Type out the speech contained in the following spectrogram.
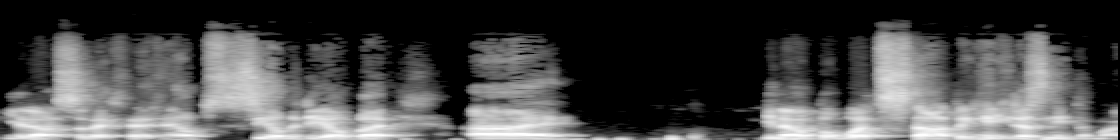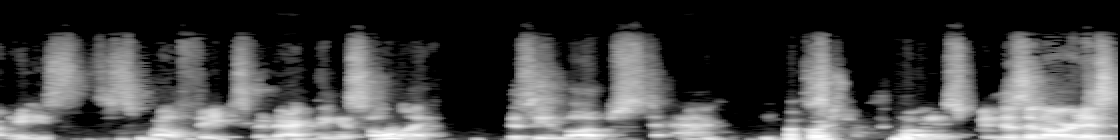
you know, so that, that helps seal the deal. But, uh, you know, but what's stopping him? He doesn't need the money. He's, he's wealthy. He's been acting his whole life because he loves to act. Of course. When does an artist,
